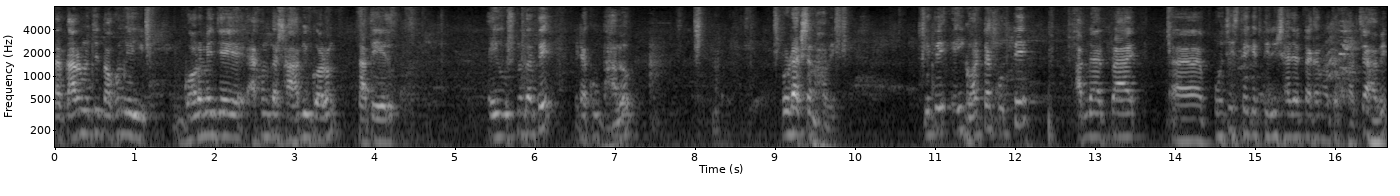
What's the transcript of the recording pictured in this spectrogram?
তার কারণ হচ্ছে তখন এই গরমে যে এখনকার স্বাভাবিক গরম, তাতে এর এই উষ্ণতাতে এটা খুব ভালো প্রোডাকশন হবে। কিন্তু এই ঘরটা করতে আপনার প্রায় পঁচিশ থেকে তিরিশ হাজার টাকার মতো খরচা হবে।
